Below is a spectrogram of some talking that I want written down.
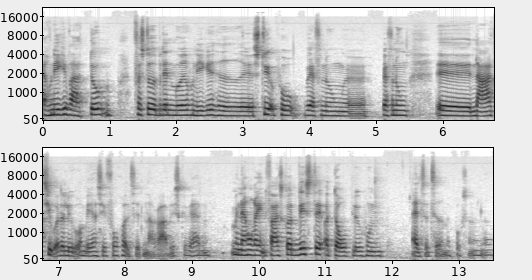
at hun ikke var dum, forstået på den måde, at hun ikke havde øh, styr på, hvad for nogle, øh, hvad for nogle øh, narrativer, der løber med os i forhold til den arabiske verden. Men at hun rent faktisk godt vidste, og dog blev hun altid taget med bukserne ned.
